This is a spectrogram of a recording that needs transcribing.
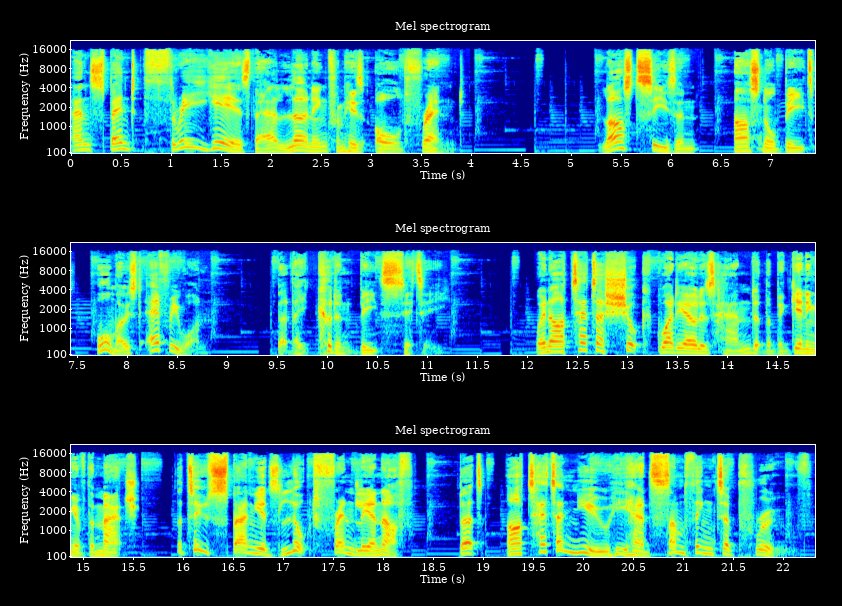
and spent three years there learning from his old friend. Last season, Arsenal beat almost everyone, but they couldn't beat City. When Arteta shook Guardiola's hand at the beginning of the match, the two Spaniards looked friendly enough, but Arteta knew he had something to prove.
